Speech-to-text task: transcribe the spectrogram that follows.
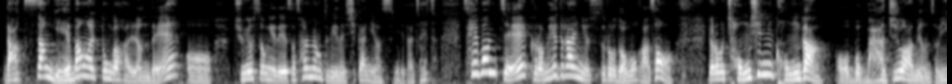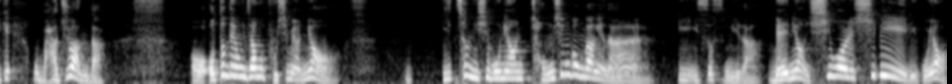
낙상 예방 활동과 관련된, 어, 중요성에 대해서 설명드리는 시간이었습니다. 자, 세 번째, 그럼 헤드라인 뉴스로 넘어가서, 여러분, 정신 건강, 어, 뭐, 마주하면서, 이게 뭐, 마주한다. 어, 어떤 내용인지 한번 보시면요. 2025년 정신 건강의 날이 있었습니다. 매년 10월 12일이고요.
